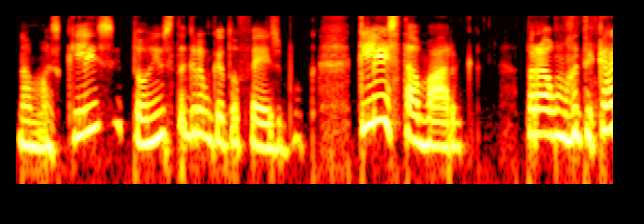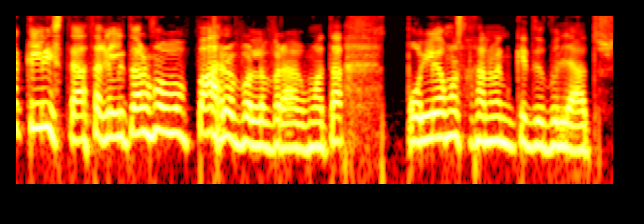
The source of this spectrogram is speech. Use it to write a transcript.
να μας κλείσει το Instagram και το Facebook. Κλείσ' τα Μάρκ. Πραγματικά κλείσ' τα. Θα γλιτώνουμε από πάρα πολλά πράγματα. Πολλοί όμως θα χάνουμε και τη δουλειά τους.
